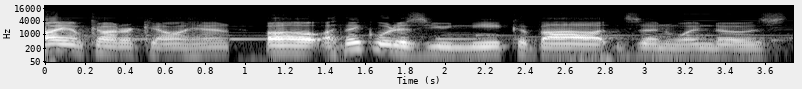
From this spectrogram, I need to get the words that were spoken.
Hi, I'm Connor Callahan. Uh, I think what is unique about Zen Windows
